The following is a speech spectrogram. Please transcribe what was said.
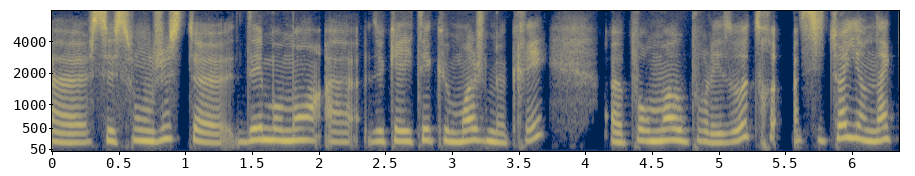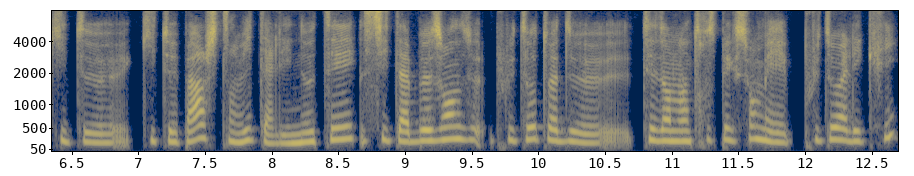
Euh, ce sont juste euh, des moments euh, de qualité que moi je me crée pour moi ou pour les autres. Si toi, il y en a qui te, qui parlent, je t'invite à les noter. Si tu as besoin plutôt, toi, de. Tu es dans l'introspection, mais plutôt à l'écrit,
